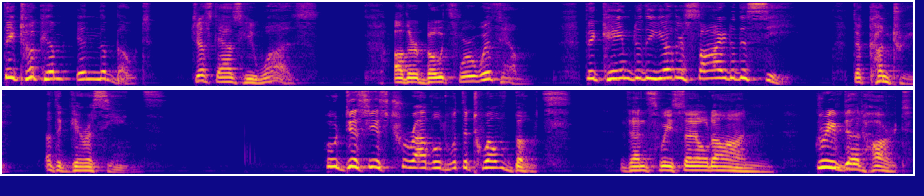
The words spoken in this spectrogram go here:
they took him in the boat, just as he was. Other boats were with him they came to the other side of the sea, the country of the Gerasenes. Odysseus traveled with the twelve boats. Thence we sailed on, grieved at heart,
